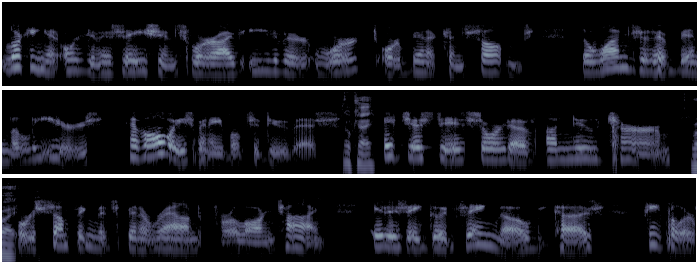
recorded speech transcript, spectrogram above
Looking at organizations where I've either worked or been a consultant, the ones that have been the leaders have always been able to do this. Okay. It just is sort of a new term Right. for something that's been around for a long time. It is a good thing, though, because people are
